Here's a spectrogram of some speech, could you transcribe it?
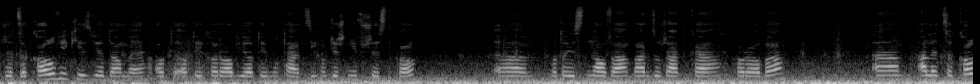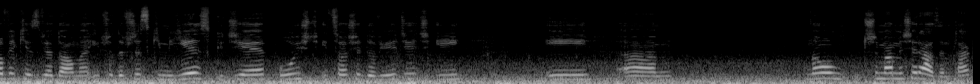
że cokolwiek jest wiadome o, te, o tej chorobie, o tej mutacji, chociaż nie wszystko, bo to jest nowa, bardzo rzadka choroba, ale cokolwiek jest wiadome i przede wszystkim jest gdzie pójść i co się dowiedzieć i, i em, no, trzymamy się razem, tak?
